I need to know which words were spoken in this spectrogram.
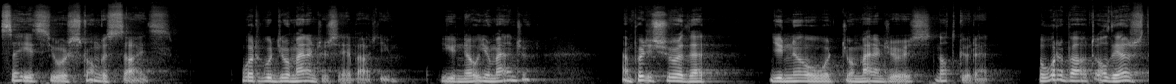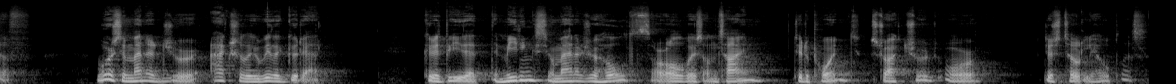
say it's your strongest sides? What would your manager say about you? Do you know your manager? I'm pretty sure that you know what your manager is not good at. But what about all the other stuff? What is your manager actually really good at? Could it be that the meetings your manager holds are always on time, to the point, structured, or just totally hopeless?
